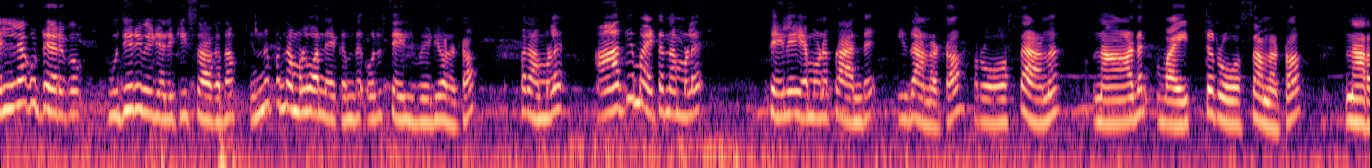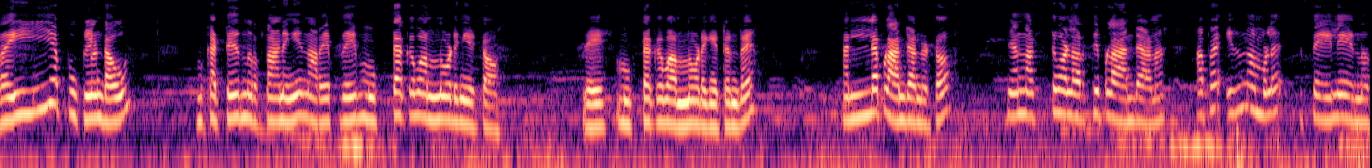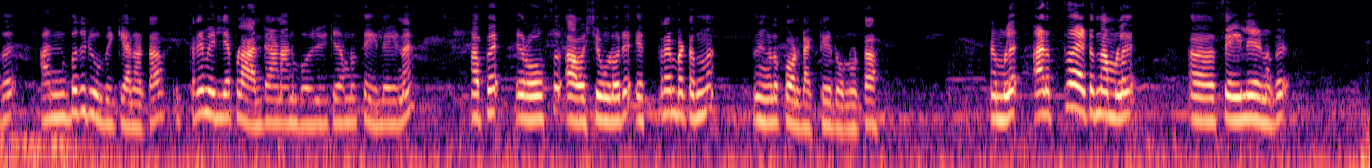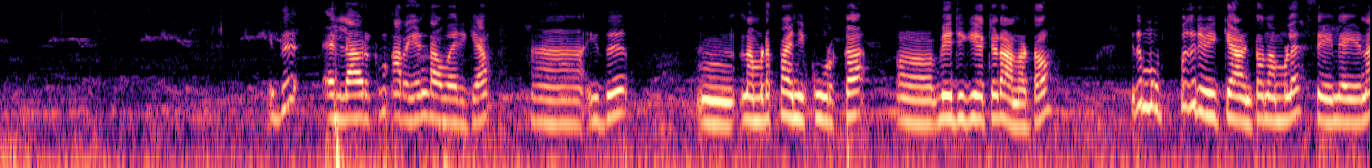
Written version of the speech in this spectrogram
എല്ലാ കൂട്ടുകാർക്കും പുതിയൊരു വീഡിയോയിലേക്ക് സ്വാഗതം. ഇന്നിപ്പോൾ നമ്മൾ വന്നേക്കുന്നത് ഒരു സെയിൽ വീഡിയോ ആണ് കേട്ടോ അപ്പോൾ നമ്മൾ ആദ്യമായിട്ട് നമ്മൾ സെയിൽ ചെയ്യാൻ പോണ പ്ലാന്റ് ഇതാണ് കേട്ടോ റോസാണ് നാടൻ വൈറ്റ് റോസാണ് കേട്ടോ നിറയെ പൂക്കളുണ്ടാവും. കട്ട് ചെയ്ത് നിർത്താണെങ്കിൽ നിറയെ പ്രേ മുട്ടൊക്കെ വന്നു തുടങ്ങി കേട്ടോ ദേ മുട്ടൊക്കെ വന്നു തുടങ്ങിയിട്ടുണ്ട്. നല്ല പ്ലാന്റ് ആണ് കേട്ടോ ഞാൻ നട്ട് വളർത്തിയ പ്ലാന്റ് ആണ് അപ്പം ഇത് നമ്മൾ സെയിൽ ചെയ്യുന്നത് അൻപത് രൂപയ്ക്കാണ് കേട്ടോ. ഇത്രയും വലിയ പ്ലാന്റ് ആണ് അൻപത് രൂപയ്ക്ക് നമ്മൾ സെയിൽ ചെയ്യണേ. അപ്പം റോസ് ആവശ്യമുള്ളവർ എത്രയും പെട്ടെന്ന് നിങ്ങൾ കോണ്ടാക്ട് ചെയ്തോളൂ കേട്ടോ. നമ്മൾ അടുത്തതായിട്ട് നമ്മൾ സെയിൽ ചെയ്യണത് ഇത് എല്ലാവർക്കും അറിയണ്ടാവുമായിരിക്കാം. ഇത് നമ്മുടെ പനിക്കൂർക്ക വെരിഗേറ്റഡ് ആണ് കേട്ടോ. ഇത് മുപ്പത് രൂപയ്ക്കാണ് കേട്ടോ നമ്മൾ സെയിൽ ചെയ്യണ.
